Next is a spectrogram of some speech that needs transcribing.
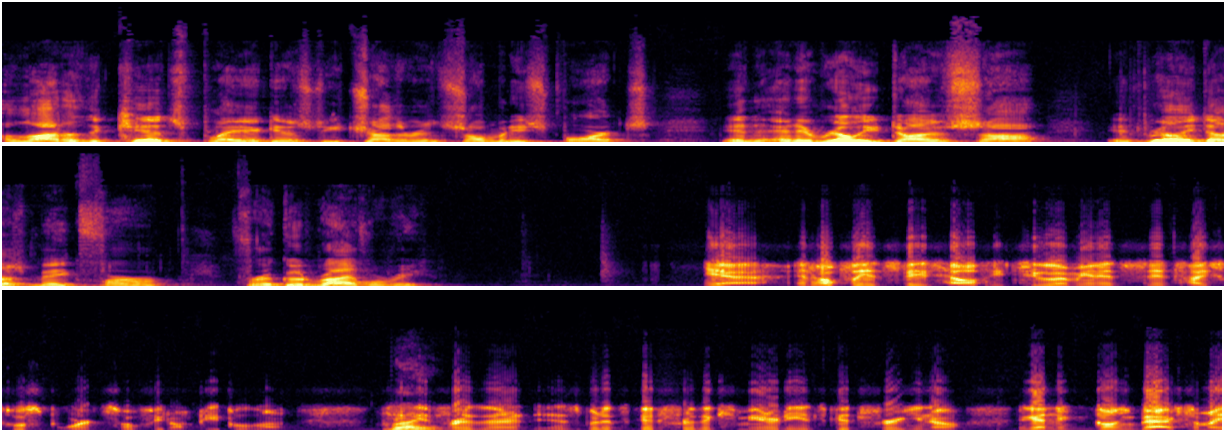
a lot of the kids play against each other in so many sports, and, and it really does uh, it really does make for for a good rivalry. yeah, and hopefully it stays healthy too. I mean, it's it's high school sports. Hopefully, don't people don't Right. further than it is. But it's good for the community. It's good for you know. Again, going back to my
